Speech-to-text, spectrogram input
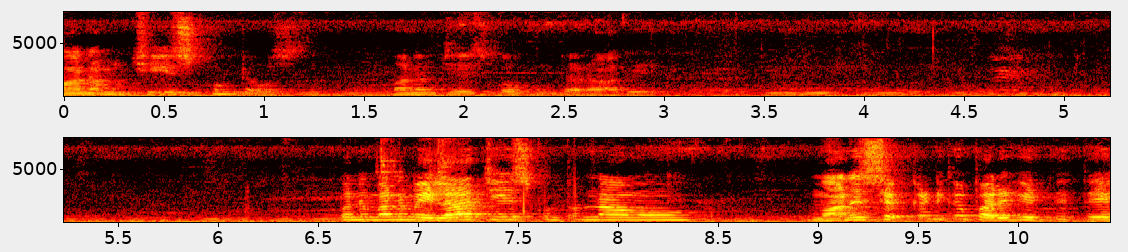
మనం చేసుకుంటూ వస్తుంది. మనం చేసుకోకుండా రాదే. కొన్ని మనం ఎలా చేసుకుంటున్నాము? మనసు ఎక్కడికి పరిగెత్తితే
